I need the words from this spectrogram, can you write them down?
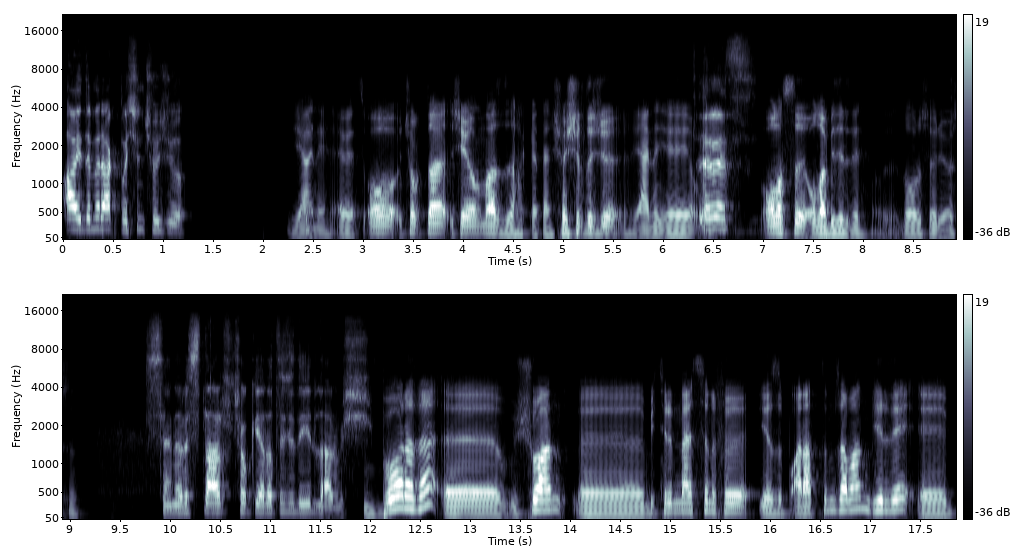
Aydemir Akbaş'ın çocuğu. Yani evet o çok da şey olmazdı hakikaten şaşırtıcı yani e, Evet. olası olabilirdi. Doğru söylüyorsun. Senaristler çok yaratıcı değillermiş. Bu arada e, şu an e, bitirimler sınıfı yazıp arattığım zaman bir de e,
